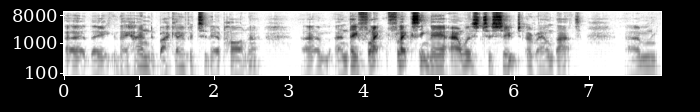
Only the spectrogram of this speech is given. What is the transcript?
uh, they, they hand back over to their partner um, and they flex, flexing their hours to suit around that. Um,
